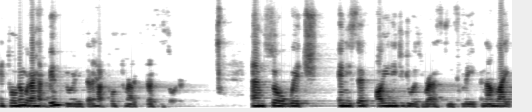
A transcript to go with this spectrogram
I told him what I had been through, and he said I had post traumatic stress disorder. And so, which, and he said, all you need to do is rest and sleep. And I'm like,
